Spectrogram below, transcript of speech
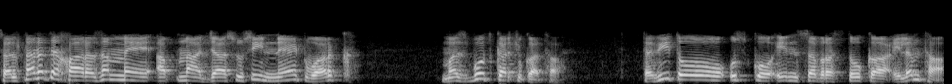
سلطنت خارزم میں اپنا جاسوسی نیٹ ورک مضبوط کر چکا تھا۔ تبھی تو اس کو ان سب رستوں کا علم تھا۔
